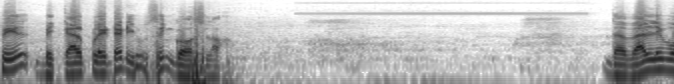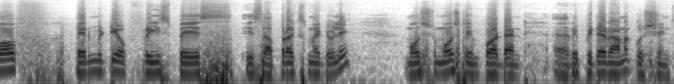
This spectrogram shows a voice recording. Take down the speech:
field be calculated using Gauss law? The value of permittivity of free space is approximately most most important uh, repeated on questions.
